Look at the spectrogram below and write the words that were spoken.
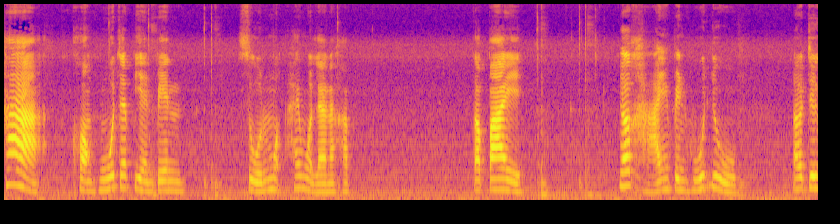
ค่าของฮูดจะเปลี่ยนเป็น 0 หมดให้หมดแล้วนะครับ ต่อไป ยอดขายยังเป็นฮูดอยู่ เราจึง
